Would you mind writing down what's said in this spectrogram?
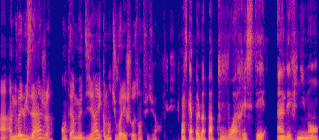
un, un, nouvel usage en termes d'IA et comment tu vois les choses dans le futur? Je pense qu'Apple va pas pouvoir rester indéfiniment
